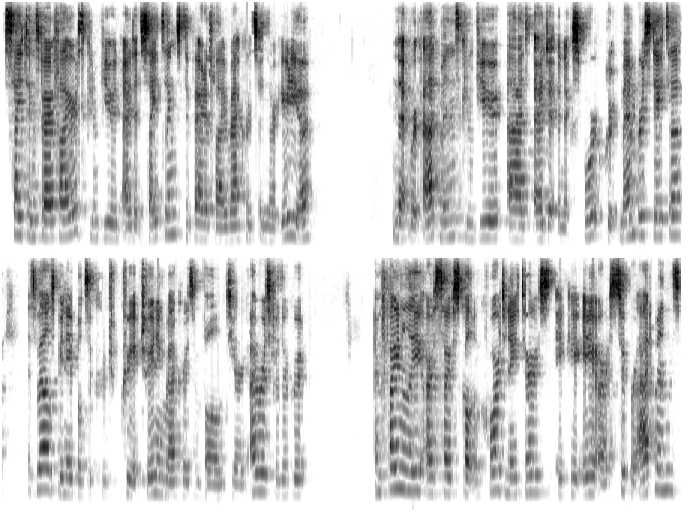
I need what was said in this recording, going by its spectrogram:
Sightings verifiers can view and edit sightings to verify records in their area. Network admins can view, add, edit and export group members' data, as well as being able to create training records and volunteering hours for their group. And finally, our South Scotland coordinators, aka our super admins,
